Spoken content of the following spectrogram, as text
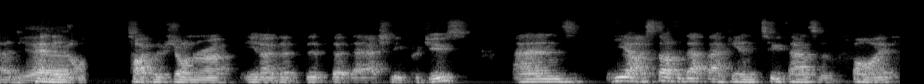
uh, depending yeah. on type of genre you know that, that, that they actually produce. And yeah, I started that back in 2005.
